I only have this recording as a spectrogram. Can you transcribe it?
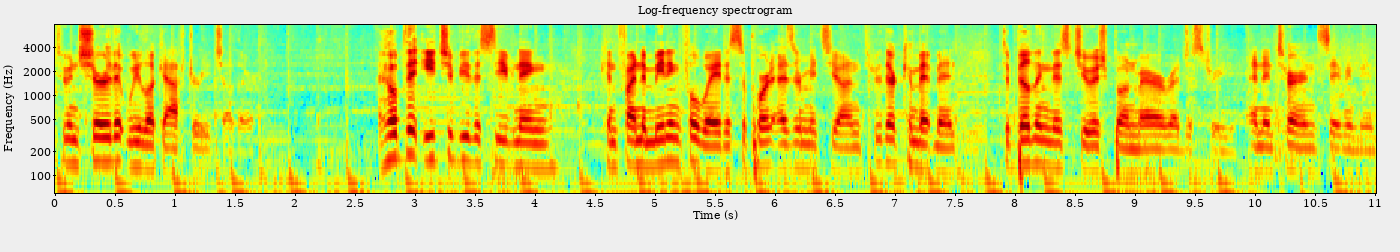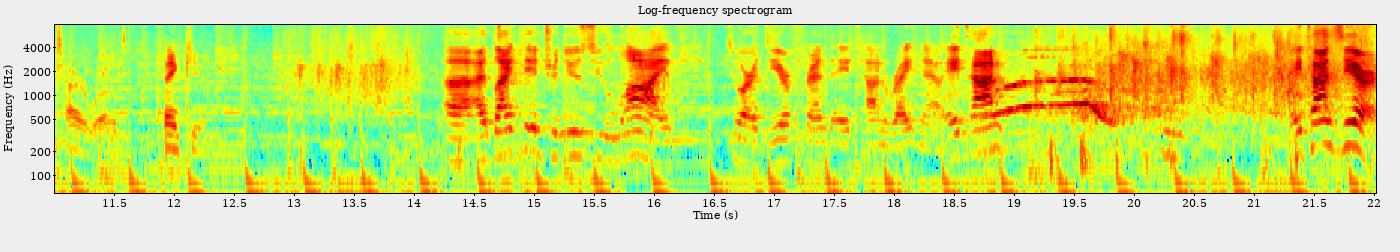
to ensure that we look after each other. I hope that each of you this evening can find a meaningful way to support Ezer Mizion through their commitment to building this Jewish bone marrow registry and in turn saving the entire world. Thank you. Uh, I'd like to introduce you live to our dear friend Eitan right now. Eitan? Eitan's here.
